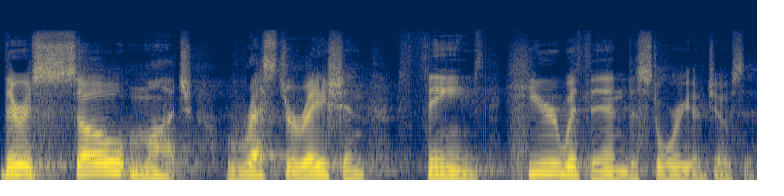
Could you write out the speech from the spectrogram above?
There is so much restoration themes here within the story of Joseph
